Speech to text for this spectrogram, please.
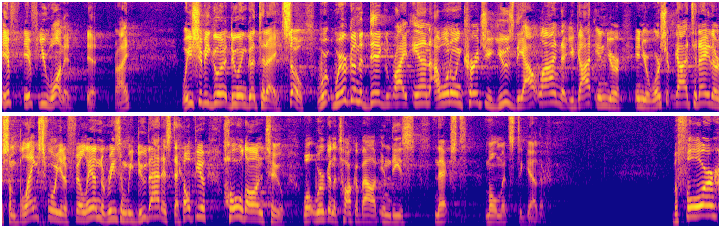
If, if you wanted it right? We should be good, doing good today. So we're, we're going to dig right in. I want to encourage you use the outline that you got in your in your worship guide today. There's some blanks for you to fill in. The reason we do that is to help you hold on to what we're going to talk about in these next moments together. Before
